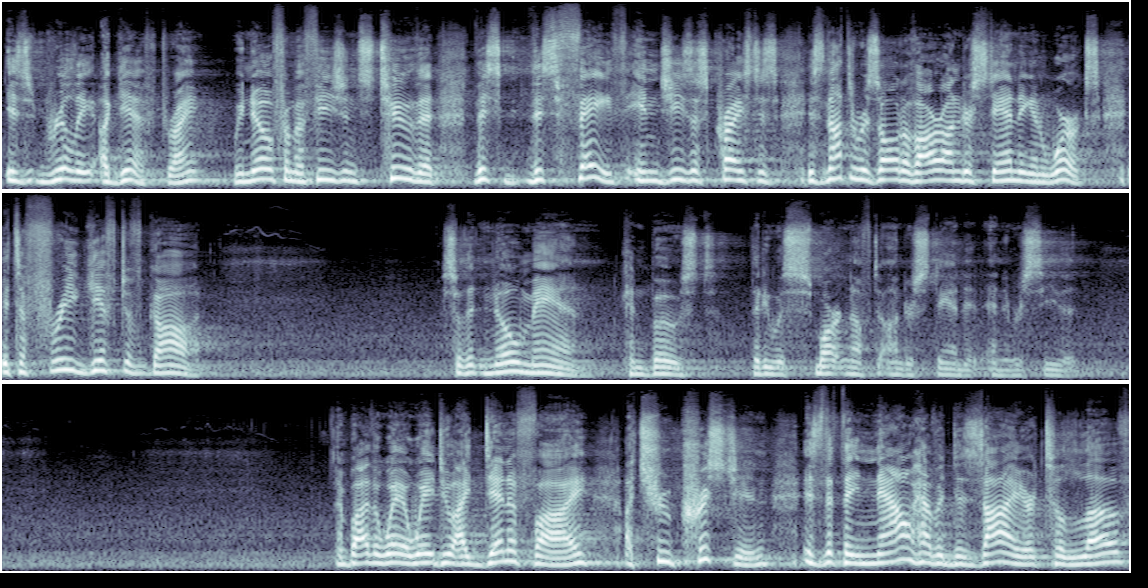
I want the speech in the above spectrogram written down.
is really a gift, right? We know from Ephesians 2 that this, this faith in Jesus Christ is, is not the result of our understanding and works, it's a free gift of God. So that no man can boast that he was smart enough to understand it and to receive it. And by the way, a way to identify a true Christian is that they now have a desire to love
